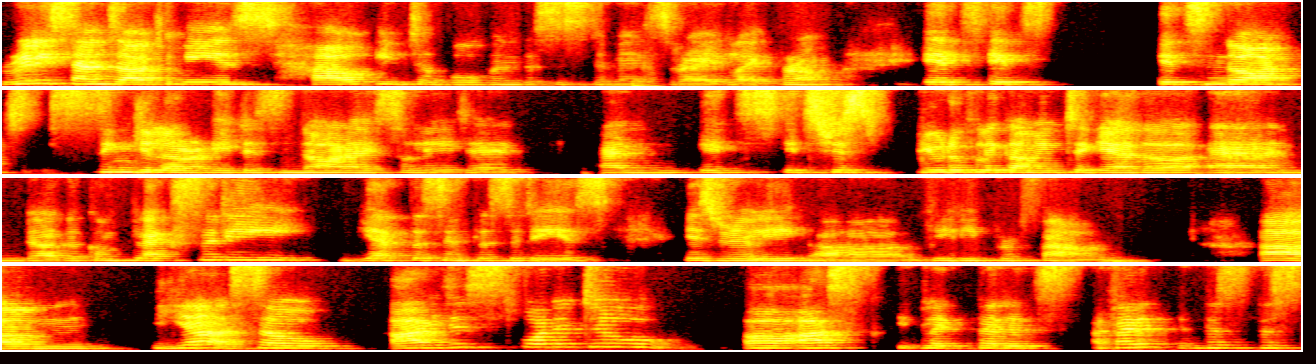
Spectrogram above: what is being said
really stands out to me is how interwoven the system is right? Like from it's it's it's not singular it is not isolated and it's it's just beautifully coming together and uh, the complexity yet the simplicity is is really uh, really profound. Um, yeah so i just wanted to uh, ask like that it's i find it this this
